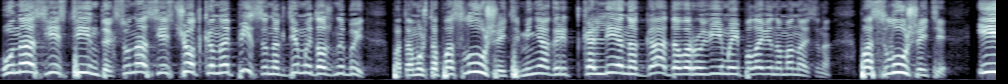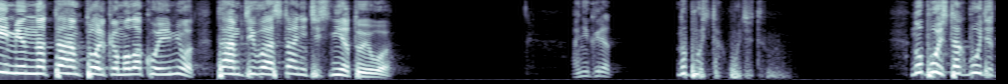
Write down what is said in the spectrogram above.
У нас есть индекс, у нас есть четко написано, где мы должны быть. Потому что послушайте, меня, говорит, колено Гадова, Рувима и половина Манасина. Послушайте, Именно там только молоко и мед. Там, где вы останетесь, нету его. Они говорят, ну пусть так будет. Ну пусть так будет,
